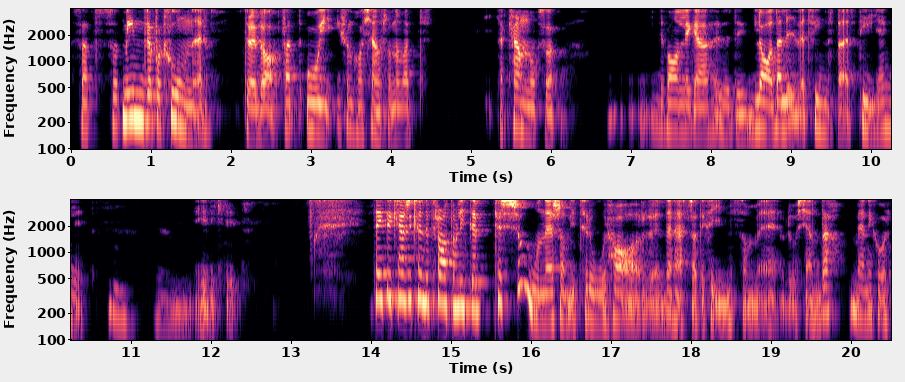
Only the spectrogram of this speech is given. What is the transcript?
Så, att, så att mindre portioner tror jag är bra för att och liksom ha känslan av att jag kan också det vanliga, det glada livet finns där tillgängligt. Mm. Det är viktigt. Jag tänkte vi kanske kunde prata om lite personer som vi tror har den här strategin som är då kända människor.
